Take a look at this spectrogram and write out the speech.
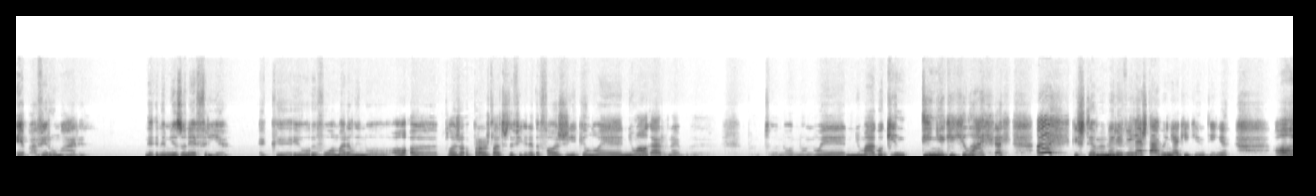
É pá, ver o mar na minha zona é fria. É que eu, eu vou amar ali no, uh, para os lados da Figueira da Foz e aquilo não é nenhum algarve, né? Pronto, não, não, não é nenhuma água quentinha que aquilo. Ai, ai, ai, que isto é uma maravilha, esta aguinha aqui quentinha. Oh,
